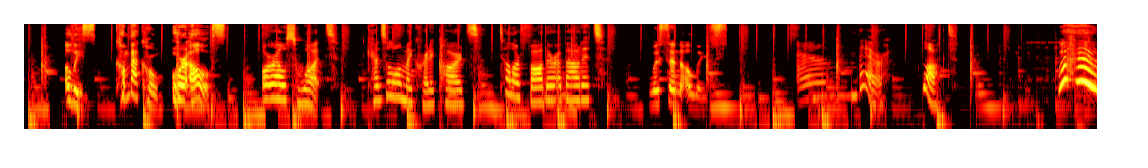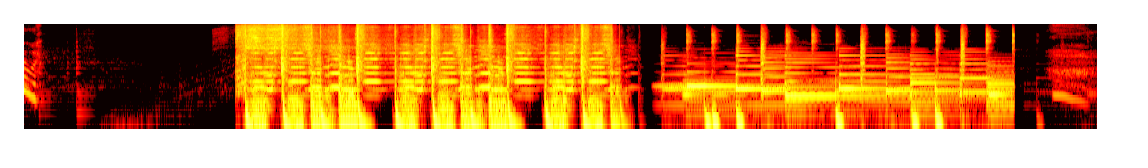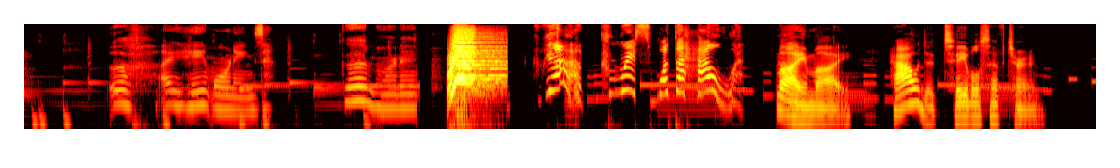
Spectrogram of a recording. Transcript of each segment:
Elise, come back home, or else. Or else what? Cancel all my credit cards? Tell our father about it? Listen, Elise. And there. Blocked. Woohoo! Ugh, I hate mornings. Good morning. Yeah, Chris, what the hell? My, my. How the tables have turned.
